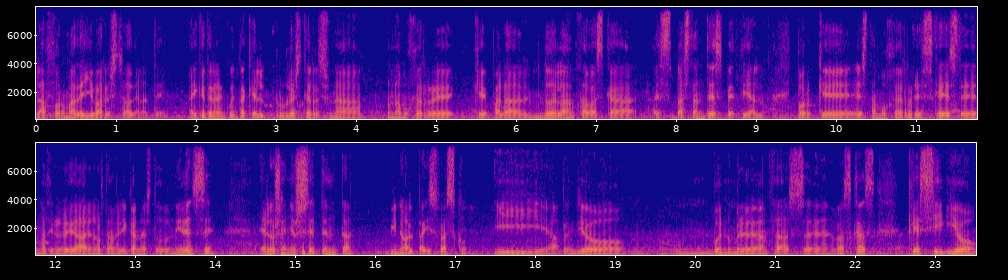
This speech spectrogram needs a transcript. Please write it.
la forma de llevar esto adelante. Hay que tener en cuenta que el Ru Lester es una una mujer eh, que para el mundo de la danza vasca es bastante especial porque esta mujer es que es de nacionalidad norteamericana, estadounidense. En los años 70 vino al País Vasco y aprendió un buen número de danzas eh, vascas que siguió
